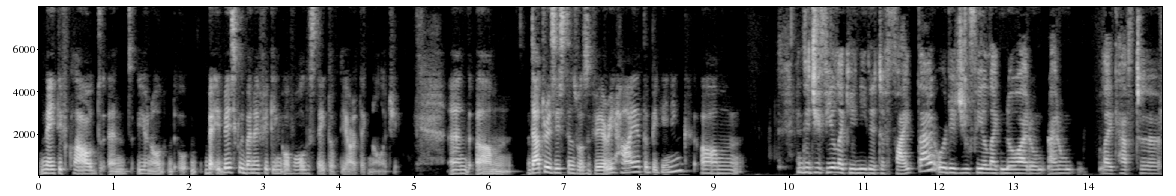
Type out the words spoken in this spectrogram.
native cloud and you know basically benefiting of all the state of the art technology and um, that resistance was very high at the beginning um, and did you feel like you needed to fight that or did you feel like no i don't i don't like have to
